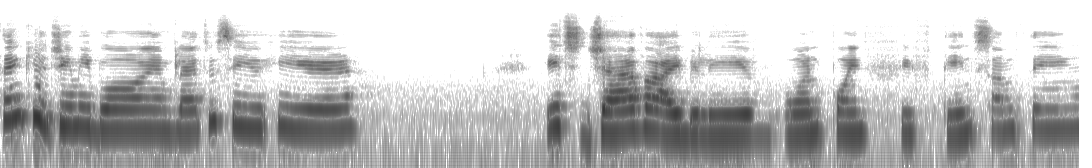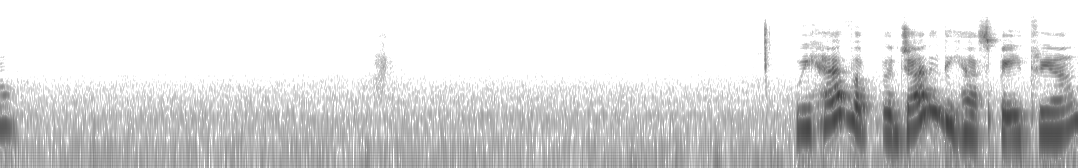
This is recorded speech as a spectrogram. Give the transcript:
Thank you, Jimmy Boy. I'm glad to see you here. It's Java, I believe, 1.15 something. We have a, Johnny Dee has Patreon.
